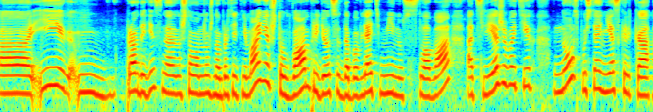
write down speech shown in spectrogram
и, правда, единственное, на что вам нужно обратить внимание, что вам придется добавлять минус слова, отслеживать их, но спустя несколько несколько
